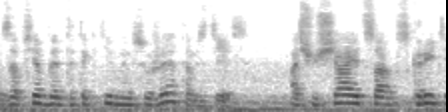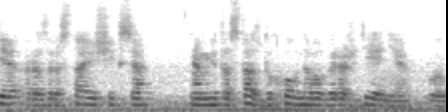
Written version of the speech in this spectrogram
за псевдодетективным сюжетом здесь ощущается вскрытие разрастающихся э, метастаз духовного вырождения в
